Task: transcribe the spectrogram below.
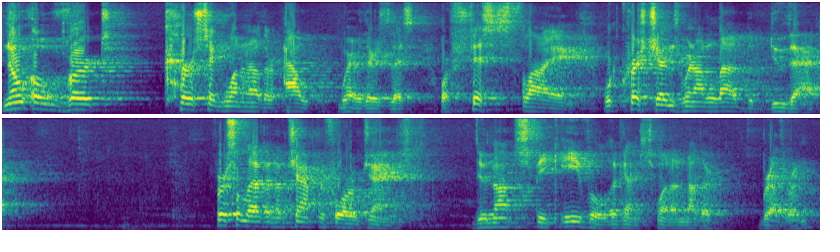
no overt cursing one another out where there's this, or fists flying. We're Christians, we're not allowed to do that. Verse 11 of chapter 4 of James Do not speak evil against one another, brethren.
